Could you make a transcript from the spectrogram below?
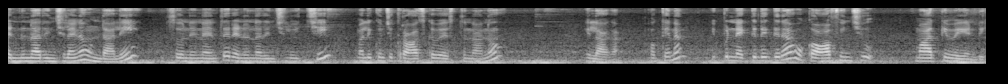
రెండున్నర ఇంచులైనా ఉండాలి. సో నేనైతే రెండున్నర ఇంచులు ఇచ్చి మళ్ళీ కొంచెం క్రాస్గా వేస్తున్నాను. ఇలాగా. ఓకేనా? ఇప్పుడు నెక్ దగ్గర ఒక హాఫ్ ఇంచు మార్కింగ్ వేయండి.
